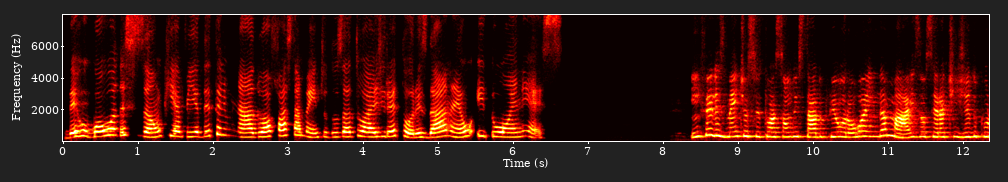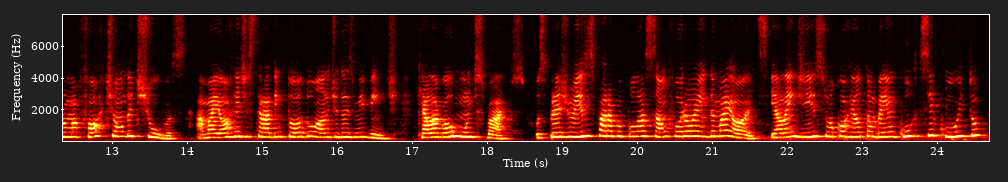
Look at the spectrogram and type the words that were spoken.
derrubou a decisão que havia determinado o afastamento dos atuais diretores da ANEL e do ONS. Infelizmente, a situação do estado piorou ainda mais ao ser atingido por uma forte onda de chuvas, a maior registrada em todo o ano de 2020, que alagou muitos bairros. Os prejuízos para a população foram ainda maiores, e além disso, ocorreu também um curto-circuito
